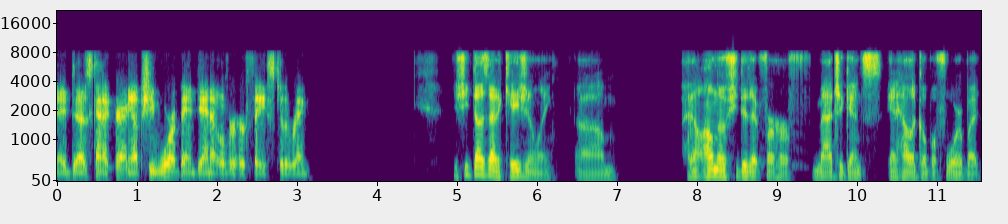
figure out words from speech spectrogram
it does kind of crack me up. She wore a bandana over her face to the ring. She does that occasionally. Um, I don't, I don't know if she did it for her match against Angelico before, but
